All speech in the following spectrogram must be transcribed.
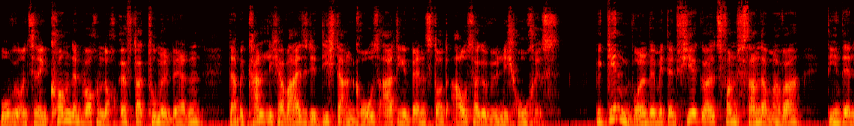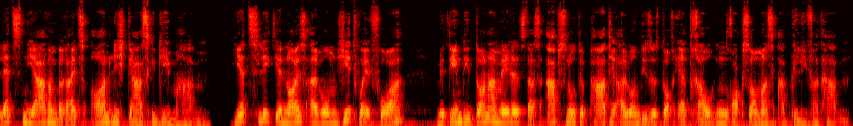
wo wir uns in den kommenden Wochen noch öfter tummeln werden, da bekanntlicherweise die Dichte an großartigen Bands dort außergewöhnlich hoch ist. Beginnen wollen wir mit den vier Girls von Thunder Mother, die in den letzten Jahren bereits ordentlich Gas gegeben haben. Jetzt liegt ihr neues Album Heatwave vor, mit dem die Donner Mädels das absolute Partyalbum dieses doch eher traurigen Rocksommers abgeliefert haben.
